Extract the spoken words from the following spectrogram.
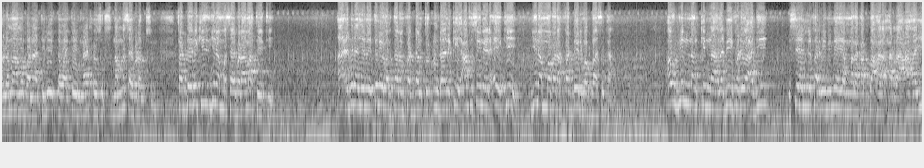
علماء ما بناتي لي تويتين؟ ما يحوسك نما سايبرا فديني كي ينا ما سايبرا ما تيتي. أعبنا يميتني لبتنا فدان تعندانكي عفسين الحيكي ينا ما بدك فديني مباسطة أو هن كنا نبي فدي وعدي يسهل اللي فرمي ميه يمرك بحر حراعة هاي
